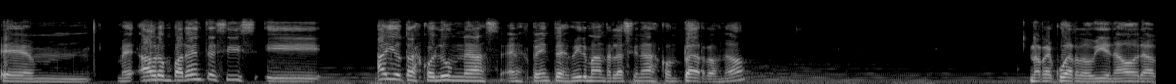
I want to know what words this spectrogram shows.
Em, me abro un paréntesis y hay otras columnas en expedientes Birman relacionadas con perros, ¿no? No recuerdo bien ahora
